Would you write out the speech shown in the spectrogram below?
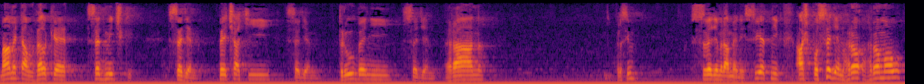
Máme tam veľké sedmičky. Sedem pečatí, sedem trúbení, sedem rán. Prosím? Sedem ramený svietnik, až po sedem hro- hromov,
